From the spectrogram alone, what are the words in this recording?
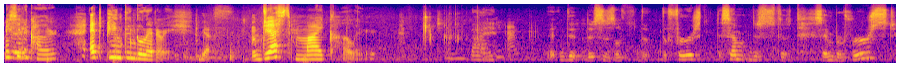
Let me see the color. It's pink and glittery. Yes. Just my color. Bye. This is the, the, the first December. December first.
